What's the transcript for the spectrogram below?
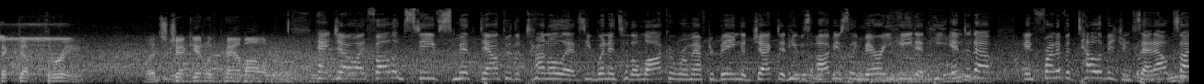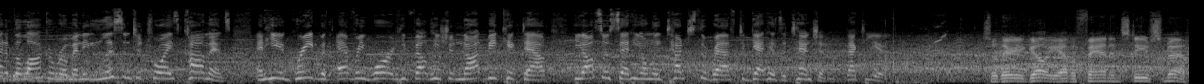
Picked up three. Let's check in with Pam Oliver. Hey, Joe, I followed Steve Smith down through the tunnel as he went into the locker room after being ejected. He was obviously very heated. He ended up in front of a television set outside of the locker room, and he listened to Troy's comments, and he agreed with every word. He felt he should not be kicked out. He also said he only touched the ref to get his attention. Back to you. So there you go. You have a fan in Steve Smith.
